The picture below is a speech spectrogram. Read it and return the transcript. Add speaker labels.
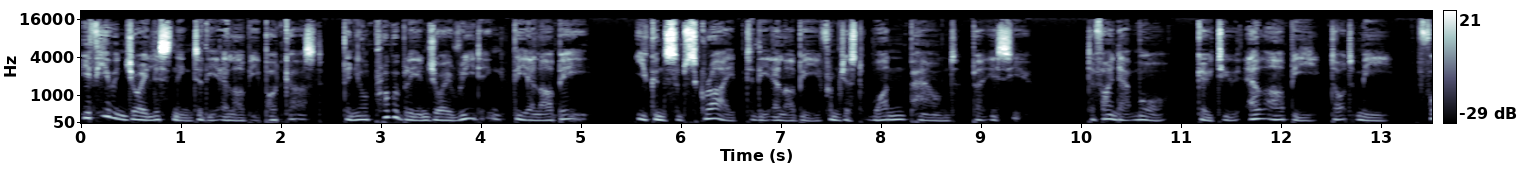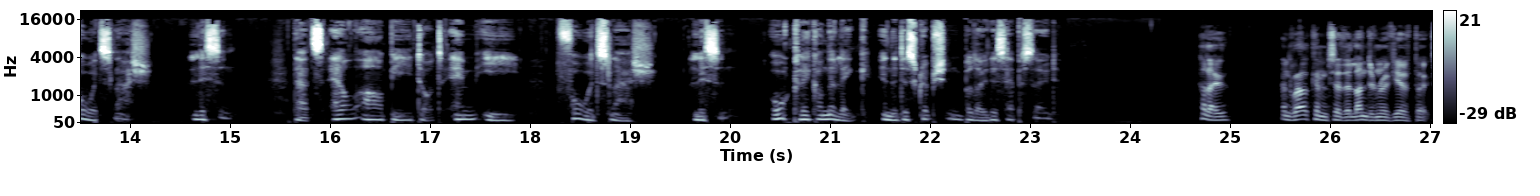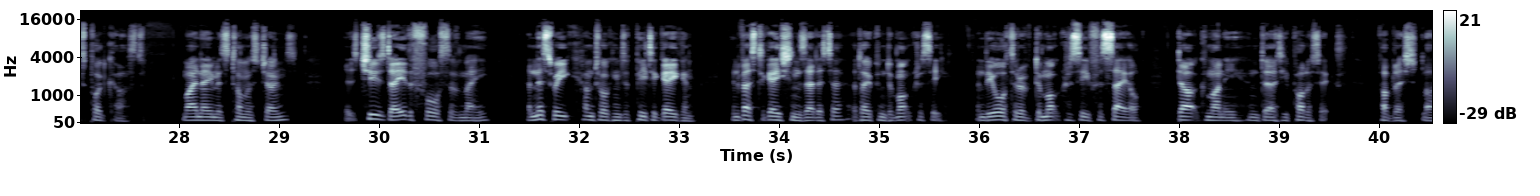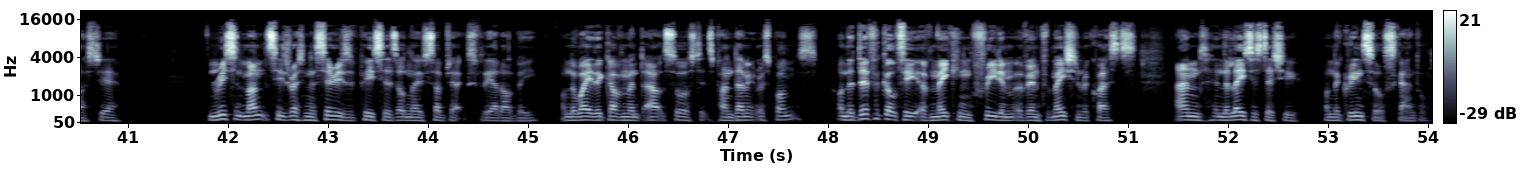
Speaker 1: If you enjoy listening to the LRB podcast, then you'll probably enjoy reading the LRB. You can subscribe to the LRB from just £1 per issue. To find out more, go to lrb.me forward slash listen. That's lrb.me forward slash listen. Or click on the link in the description below this episode.
Speaker 2: Hello, and welcome to the London Review of Books podcast. My name is Thomas Jones. It's Tuesday, the 4th of May, and this week I'm talking to Peter Geoghegan, investigations editor at Open Democracy and the author of Democracy for Sale Dark Money and Dirty Politics, published last year. In recent months, he's written a series of pieces on those subjects for the LRB, on the way the government outsourced its pandemic response, on the difficulty of making freedom of information requests, and in the latest issue, on the Greensill scandal.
